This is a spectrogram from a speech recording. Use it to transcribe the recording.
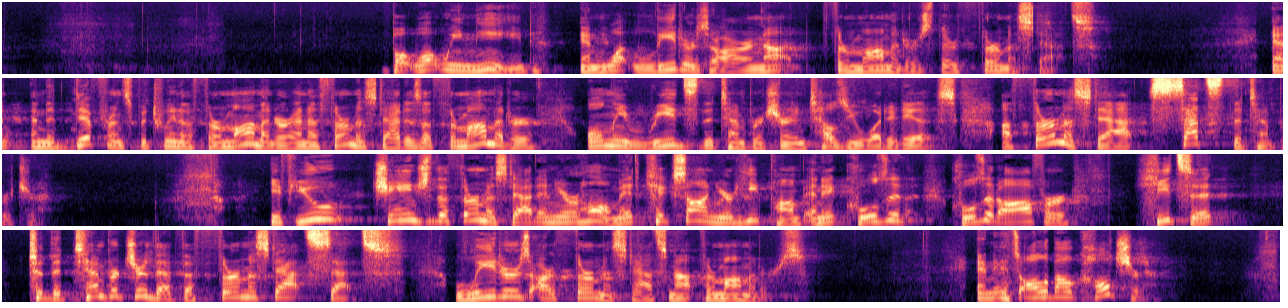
But what we need and what leaders are are not thermometers, they're thermostats. And, and the difference between a thermometer and a thermostat is a thermometer only reads the temperature and tells you what it is. A thermostat sets the temperature. If you change the thermostat in your home, it kicks on your heat pump and it cools it, cools it off or heats it to the temperature that the thermostat sets. Leaders are thermostats, not thermometers. And it's all about culture.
